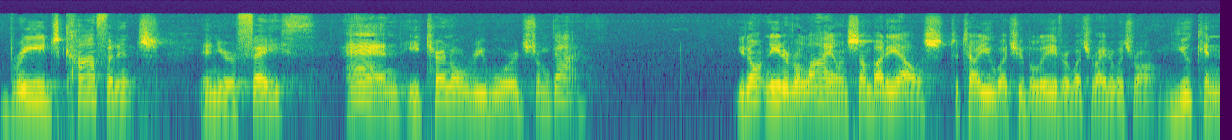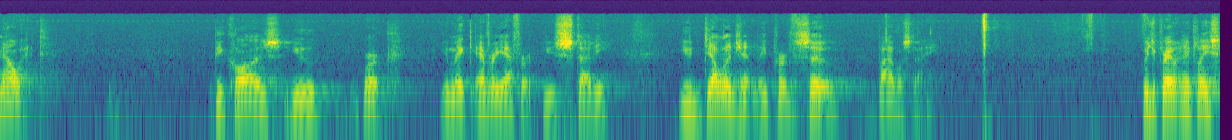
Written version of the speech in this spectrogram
breeds confidence in your faith and eternal rewards from God. You don't need to rely on somebody else to tell you what you believe or what's right or what's wrong. You can know it because you work, you make every effort, you study, you diligently pursue Bible study. Would you pray with me, please?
